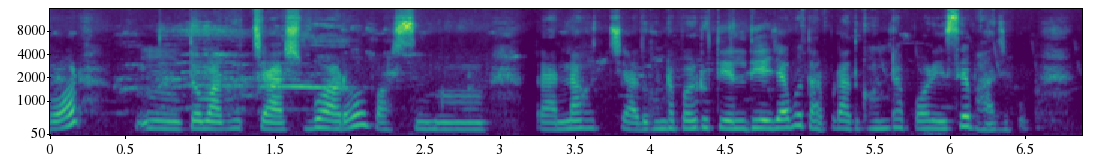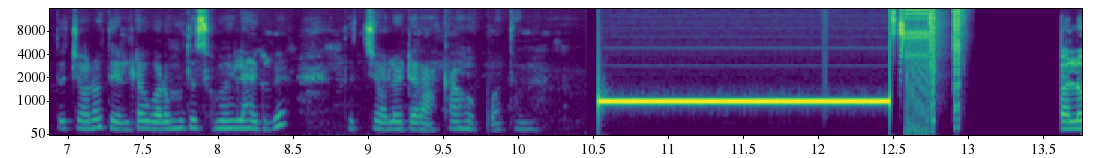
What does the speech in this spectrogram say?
পর তোমার হচ্ছে আসব আরও রান্না হচ্ছে আধ ঘণ্টা পর একটু তেল দিয়ে যাব, তারপর আধ ঘণ্টা পর এসে ভাজবো। তো চলো তেলটা গরম হতে সময় লাগবে। তো চলো, এটা রাখা হোক প্রথমে। চলো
